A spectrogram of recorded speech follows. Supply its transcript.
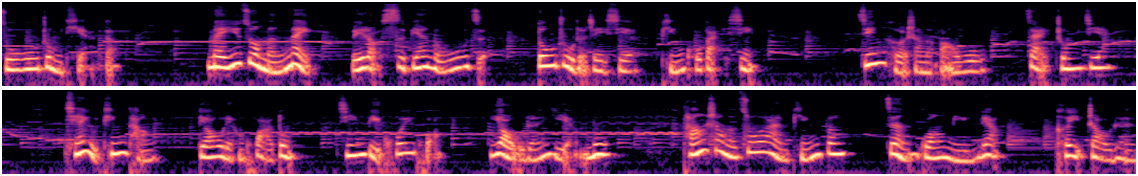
租屋种田的。每一座门内围绕四边的屋子，都住着这些贫苦百姓。金和尚的房屋在中间，前有厅堂，雕梁画栋，金碧辉煌，耀人眼目。堂上的桌案屏风锃光明亮。可以照人，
